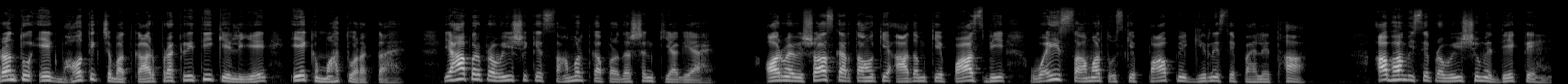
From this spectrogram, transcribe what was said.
परंतु एक भौतिक चमत्कार प्रकृति के लिए एक महत्व रखता है। यहाँ पर प्रभु यीशु के सामर्थ्य का प्रदर्शन किया गया है। और मैं विश्वास करता हूँ कि आदम के पास भी वही सामर्थ्य उसके पाप में गिरने से पहले था। अब हम इसे प्रभु यीशु में देखते हैं।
